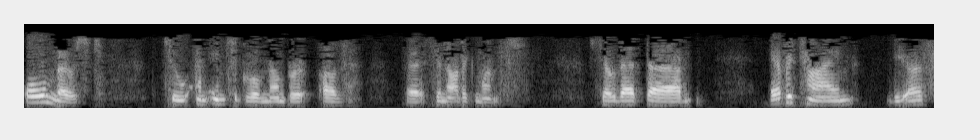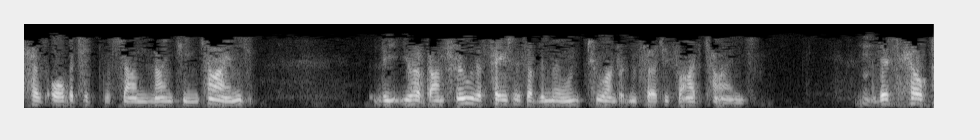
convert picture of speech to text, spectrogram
almost to an integral number of synodic months. So that uh, every time the Earth has orbited the Sun 19 times, the, you have gone through the phases of the Moon 235 times. Hmm. This helps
